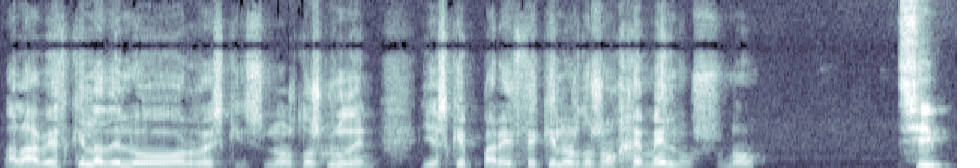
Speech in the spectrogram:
a la vez que la de los Redskins, los dos Gruden. Y es que parece que los dos son gemelos, ¿no? Sí.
